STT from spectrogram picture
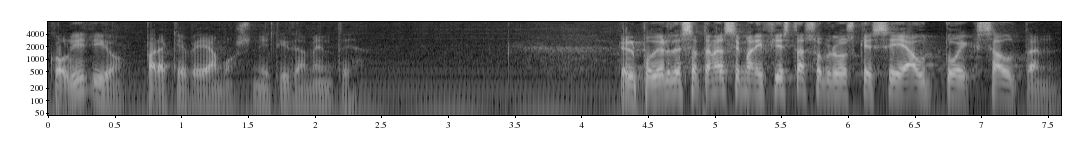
Colirio para que veamos nítidamente. El poder de Satanás se manifiesta sobre los que se autoexaltan,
